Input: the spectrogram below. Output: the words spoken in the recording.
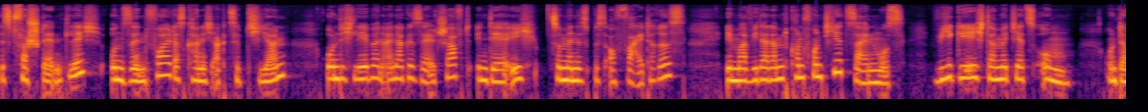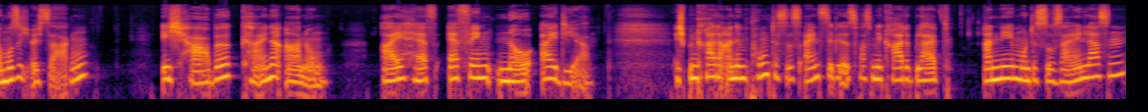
ist verständlich und sinnvoll, das kann ich akzeptieren und ich lebe in einer Gesellschaft, in der ich, zumindest bis auf weiteres, immer wieder damit konfrontiert sein muss. Wie gehe ich damit jetzt um? Und da muss ich euch sagen, ich habe keine Ahnung. I have effing no idea. Ich bin gerade an dem Punkt, dass das Einzige ist, was mir gerade bleibt, annehmen und es so sein lassen.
